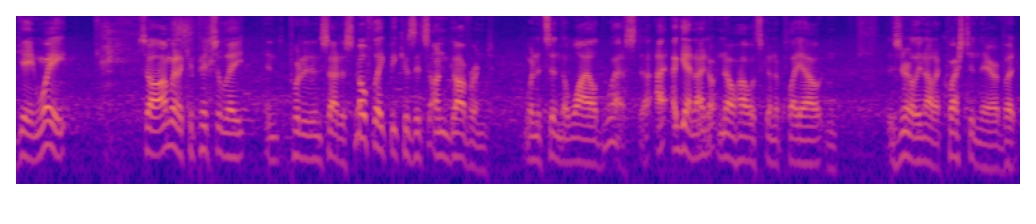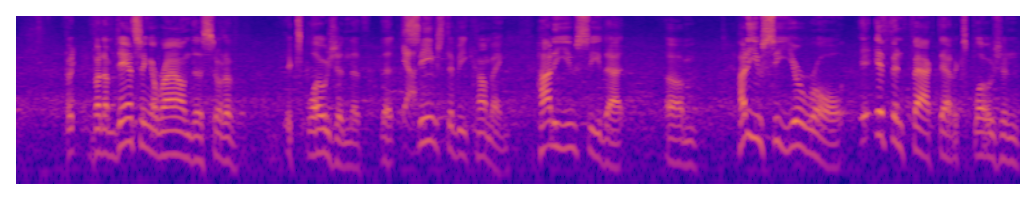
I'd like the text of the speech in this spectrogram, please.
gain weight, so I'm going to capitulate and put it inside a snowflake because it's ungoverned when it's in the Wild West. I, again, I don't know how it's going to play out and there's really not a question there, but, but, but I'm dancing around this sort of explosion that, that yeah. seems to be coming. How do you see that um, how do you see your role, if in fact that explosion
